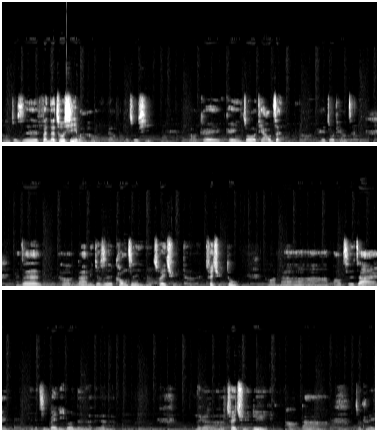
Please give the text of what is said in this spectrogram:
哦，就是粉的粗细嘛，哈，有没有粉的粗细，啊，可以可以做调整，啊，可以做调整，反正。哦，那你就是控制你的萃取的萃取度，哦，那保持在那个金杯理论的那个那个萃取率，好，那就可以。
